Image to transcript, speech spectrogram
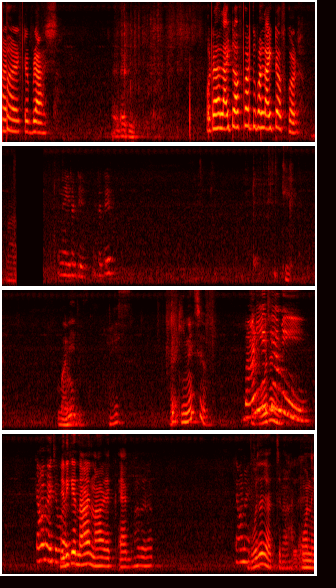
আর একটা ব্রাশ এটা কি? ওটা লাইট অফ কর তুফান লাইট অফ কর। কিনেছো বানিয়েছি আমি। কেমন হয়েছে এদিকে না না এক একভাবে রাখ। কেমন হয়েছে? বোঝা যাচ্ছে না ফোনে।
